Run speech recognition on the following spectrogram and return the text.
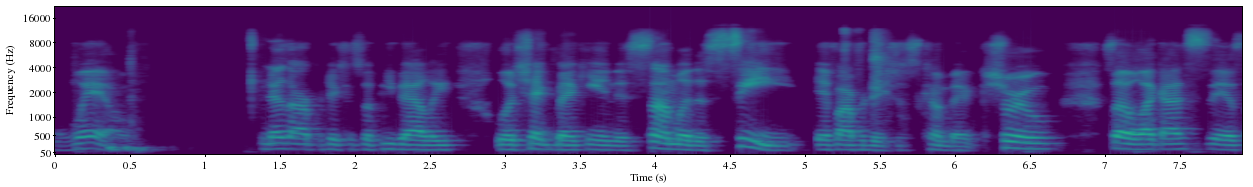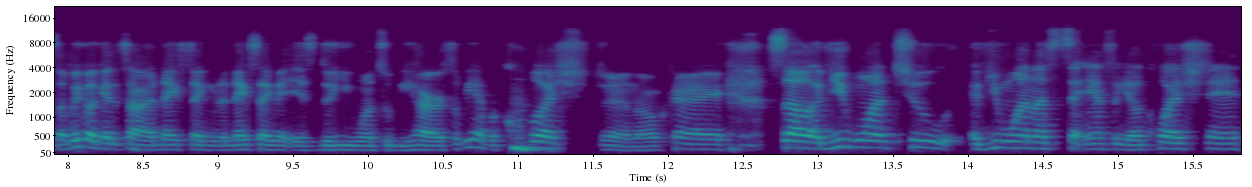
Well, are our predictions for P Valley. We'll check back in this summer to see if our predictions come back true. So, like I said, so we're gonna get into our next segment. The next segment is Do you want to be heard? So we have a question, okay? So if you want to, if you want us to answer your question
